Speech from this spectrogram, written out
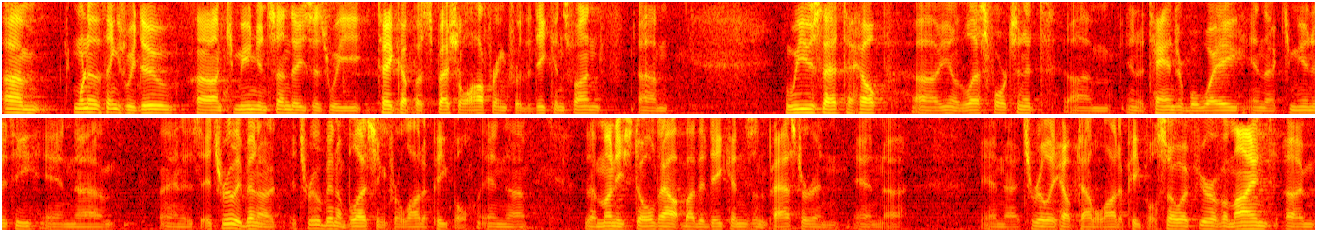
Um, one of the things we do uh, on Communion Sundays is we take up a special offering for the Deacons Fund. Um, we use that to help, uh, you know, the less fortunate um, in a tangible way in the community, and um, and it's, it's really been a it's really been a blessing for a lot of people. And uh, the money's doled out by the deacons and the pastor, and and uh, and uh, it's really helped out a lot of people. So if you're of a mind, um,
